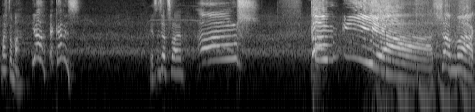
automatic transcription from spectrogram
Mach doch mal. Ja, er kann es. Jetzt ist er zwar Arsch. Komm! Ja! Schamak!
